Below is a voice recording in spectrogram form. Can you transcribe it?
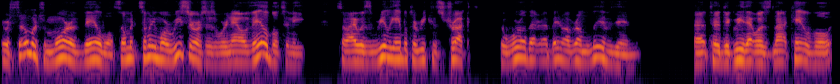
there was so much more available, so so many more resources were now available to me. So I was really able to reconstruct the world that Rabbeinu Avram lived in uh, to a degree that was not capable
